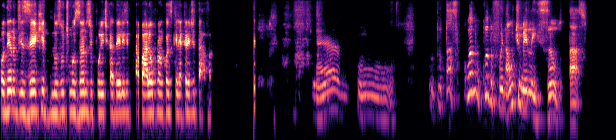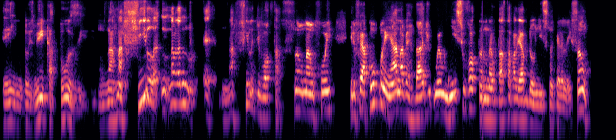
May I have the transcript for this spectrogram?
podendo dizer que nos últimos anos de política dele ele trabalhou para uma coisa que ele acreditava. É, o, o Tasso, quando, quando foi na última eleição do Tasso, em 2014, na, na fila, na, é, na fila de votação, não foi, ele foi acompanhar, na verdade, o Eunício votando, né? O Tasso estava aliado do Eunício naquela eleição,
